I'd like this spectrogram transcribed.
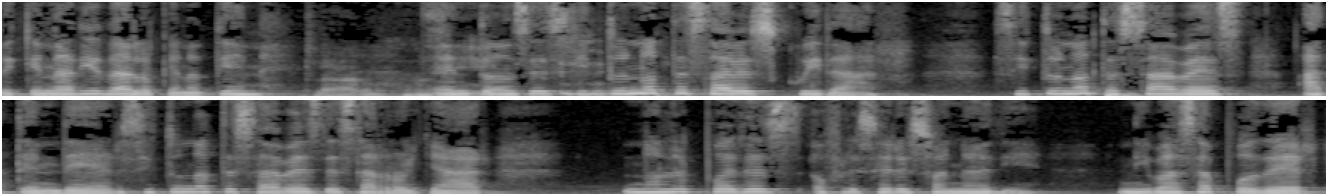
de que nadie da lo que no tiene. Claro. Entonces, si tú no te sabes cuidar, si tú no te sabes atender, si tú no te sabes desarrollar, no le puedes ofrecer eso a nadie, ni vas a poder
